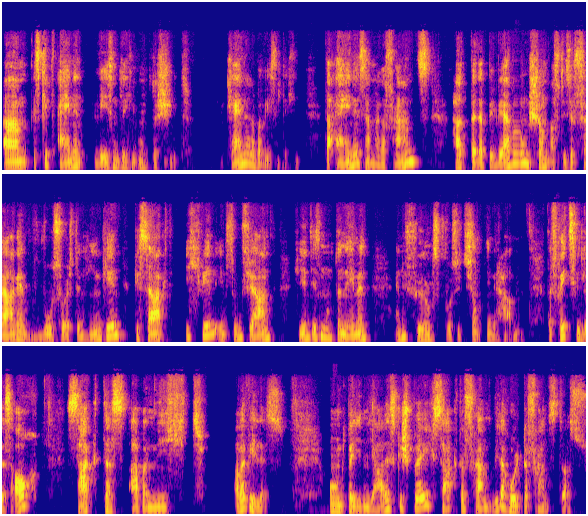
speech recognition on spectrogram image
Ähm, es gibt einen wesentlichen Unterschied kleinen, aber wesentlichen. Der eine, sagen wir der Franz, hat bei der Bewerbung schon auf diese Frage, wo soll es denn hingehen, gesagt, ich will in fünf Jahren hier in diesem Unternehmen eine Führungsposition innehaben. Der Fritz will das auch, sagt das aber nicht, aber will es. Und bei jedem Jahresgespräch sagt der Franz, wiederholt der Franz das.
